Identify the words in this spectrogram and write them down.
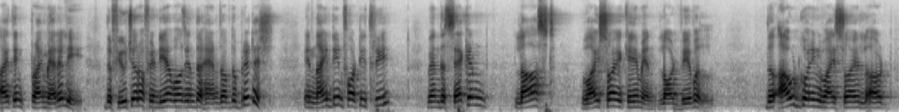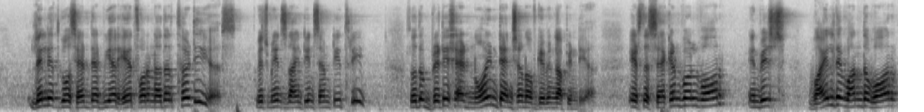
I think primarily the future of India was in the hands of the British. In 1943, when the second last viceroy came in, Lord Wavell, the outgoing viceroy, Lord Linlithgow said that we are here for another 30 years, which means 1973. So the British had no intention of giving up India. It's the Second World War in which, while they won the war,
